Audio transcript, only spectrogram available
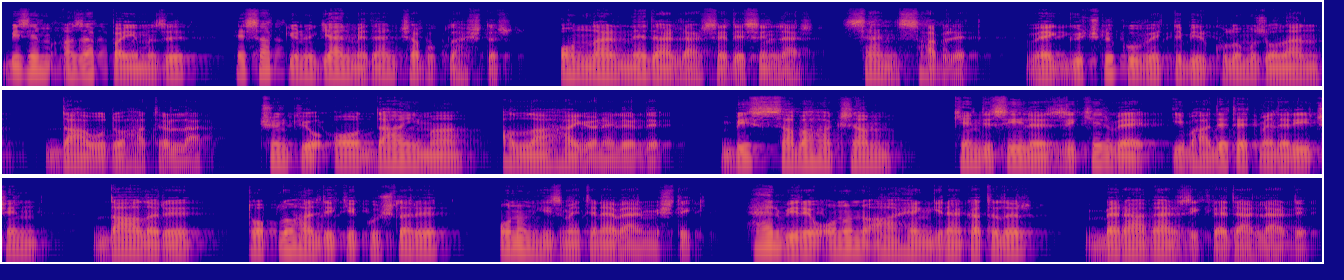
bizim azap payımızı hesap günü gelmeden çabuklaştır. Onlar ne derlerse desinler, sen sabret ve güçlü kuvvetli bir kulumuz olan Davud'u hatırla. Çünkü o daima Allah'a yönelirdi. Biz sabah akşam kendisiyle zikir ve ibadet etmeleri için dağları, toplu haldeki kuşları onun hizmetine vermiştik. Her biri onun ahengine katılır, beraber zikrederlerdi.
